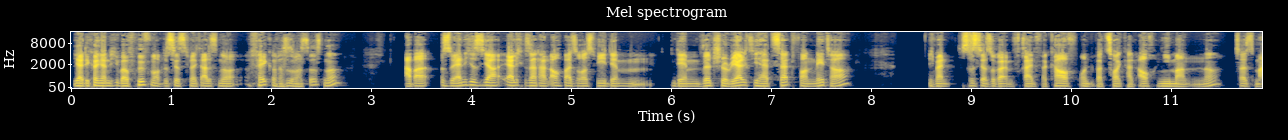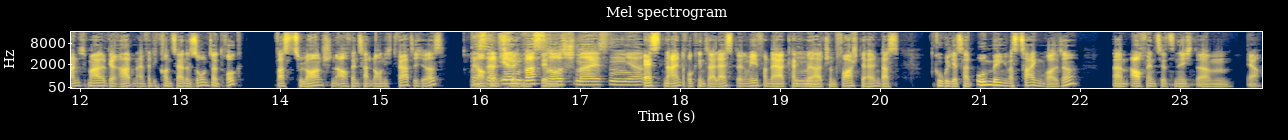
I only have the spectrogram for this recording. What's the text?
ja, die können ja nicht überprüfen, ob das jetzt vielleicht alles nur Fake oder sowas ist, ne? Aber so ähnlich ist es ja ehrlich gesagt halt auch bei sowas wie dem, dem Virtual Reality Headset von Meta. Ich meine, das ist ja sogar im freien Verkauf und überzeugt halt auch niemanden, ne? Das heißt, manchmal geraten einfach die Konzerne so unter Druck, was zu launchen, auch wenn es halt noch nicht fertig ist. Und Dass halt irgendwas rausschmeißen, ja. besten Eindruck hinterlässt irgendwie. Von daher kann ich mir Mhm. halt schon vorstellen, dass Google jetzt halt unbedingt was zeigen wollte, ähm, auch wenn es jetzt nicht, ähm, ja,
